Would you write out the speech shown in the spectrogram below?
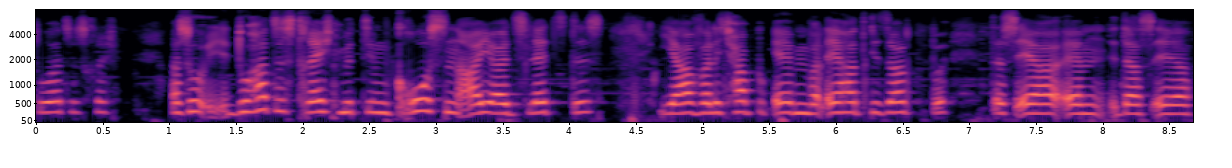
Du hattest recht. Also du hattest recht mit dem großen Ei als letztes. Ja, weil ich habe, ähm, weil er hat gesagt, dass er, ähm, dass er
